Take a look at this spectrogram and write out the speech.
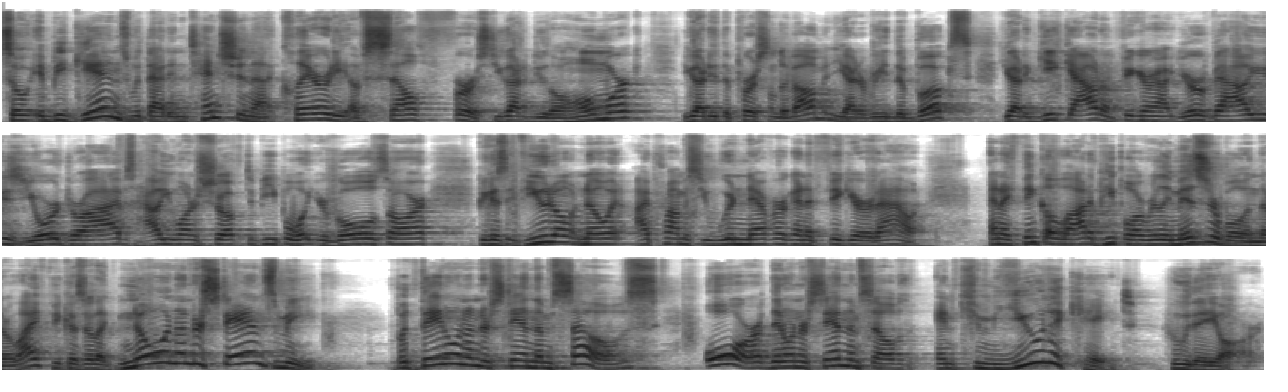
So it begins with that intention, that clarity of self first. You got to do the homework. You got to do the personal development. You got to read the books. You got to geek out on figuring out your values, your drives, how you want to show up to people, what your goals are. Because if you don't know it, I promise you, we're never going to figure it out. And I think a lot of people are really miserable in their life because they're like, no one understands me. But they don't understand themselves or they don't understand themselves and communicate who they are.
